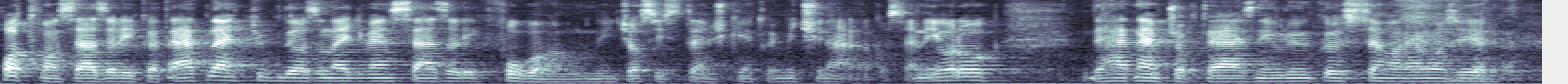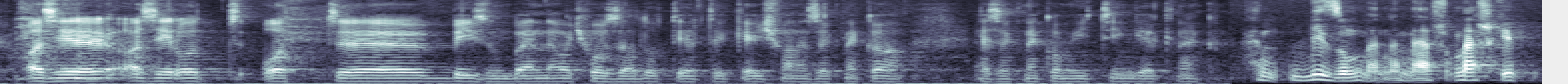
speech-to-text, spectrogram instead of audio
60%-at átlátjuk, de az a 40% fogalmunk nincs asszisztensként, hogy mit csinálnak a szeniorok, de hát nem csak teázni ülünk össze, hanem azért, azért, azért ott, ott bízunk benne, hogy hozzáadott értéke is van ezeknek a, ezeknek a meetingeknek. Hát bízunk benne, más, másképp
